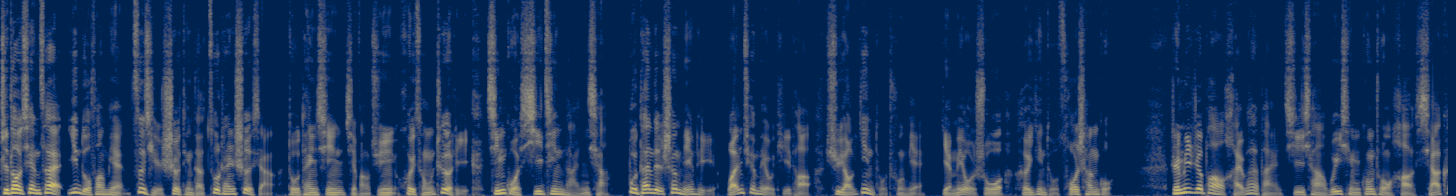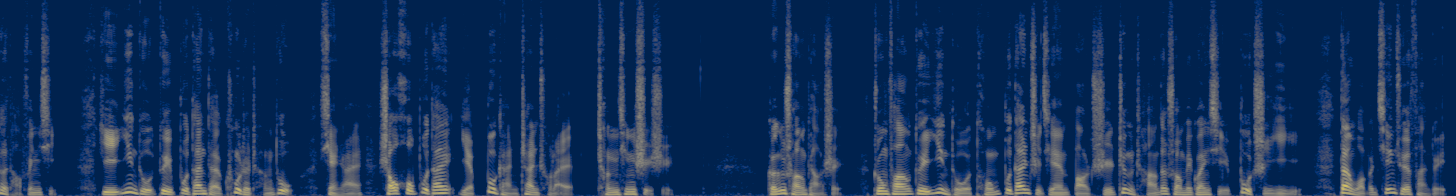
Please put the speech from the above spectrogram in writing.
直到现在，印度方面自己设定的作战设想都担心解放军会从这里经过西金南下。不丹的声明里完全没有提到需要印度出面，也没有说和印度磋商过。人民日报海外版旗下微信公众号“侠客岛”分析。以印度对不丹的控制程度，显然稍后不丹也不敢站出来澄清事实。耿爽表示，中方对印度同不丹之间保持正常的双边关系不持异议，但我们坚决反对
